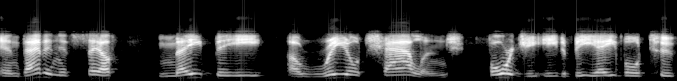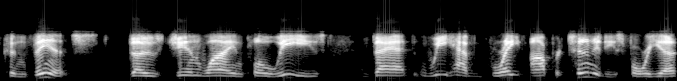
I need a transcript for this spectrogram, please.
and that in itself may be a real challenge for GE to be able to convince those Gen Y employees that we have great opportunities for you.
